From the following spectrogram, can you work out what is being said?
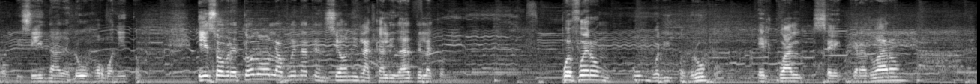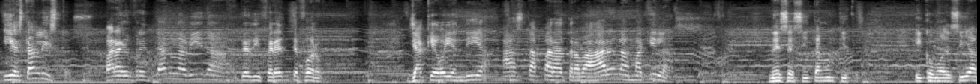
con piscina de lujo, bonito, y sobre todo la buena atención y la calidad de la comida. Pues fueron un bonito grupo, el cual se graduaron y están listos para enfrentar la vida de diferente forma, ya que hoy en día hasta para trabajar en las maquilas necesitan un título. Y como decía,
